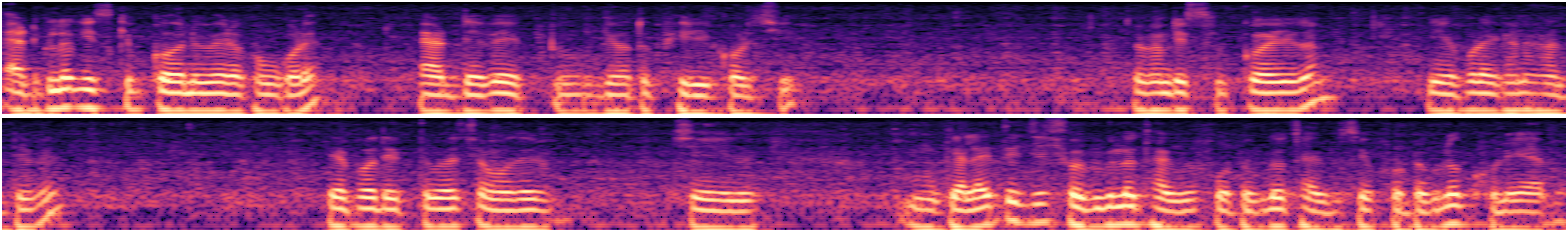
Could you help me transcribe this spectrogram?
অ্যাডগুলোকে স্কিপ করে নেবে এরকম করে? অ্যাড দেবে একটু যেহেতু ফ্রি করছি। তো এখানটা স্কিপ করে দিলাম এরপর এখানে হাত দেবে। এরপর দেখতে পাচ্ছি, আমাদের যে গ্যালারিতে যে ছবিগুলো থাকবে, ফটোগুলো থাকবে, সেই ফটোগুলো খুলে যাবে।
